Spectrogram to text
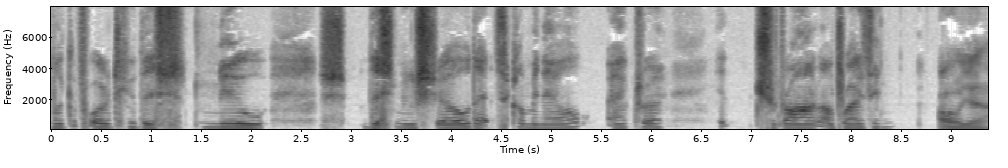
looking forward to this new sh- this new show that's coming out after Tron Uprising. Oh yeah,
